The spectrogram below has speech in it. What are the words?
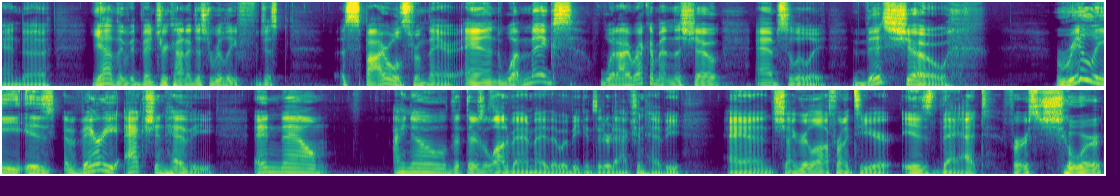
And uh, yeah, the adventure kind of just really f- just spirals from there. And what makes what I recommend this show absolutely this show really is very action heavy. And now I know that there's a lot of anime that would be considered action heavy and Shangri La Frontier is that, first, sure,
